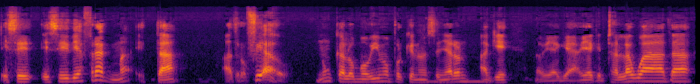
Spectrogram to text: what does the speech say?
Ese, ese diafragma está atrofiado. Nunca lo movimos porque nos enseñaron a que no había que, había que echar la guata,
